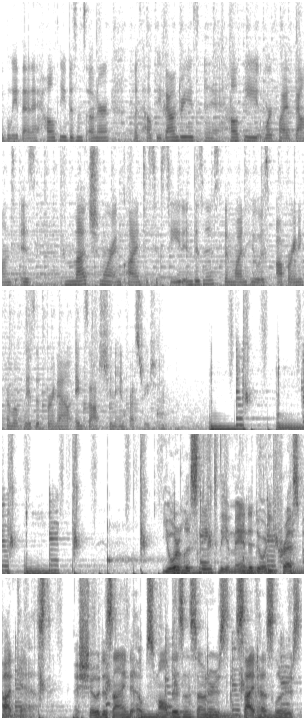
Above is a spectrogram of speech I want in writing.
strongly believe that a healthy business owner with healthy boundaries and a healthy work life balance is much more inclined to succeed in business than one who is operating from a place of burnout, exhaustion, and frustration. You're listening to the Amanda Doherty Press Podcast, a show designed to help small business owners, side hustlers,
